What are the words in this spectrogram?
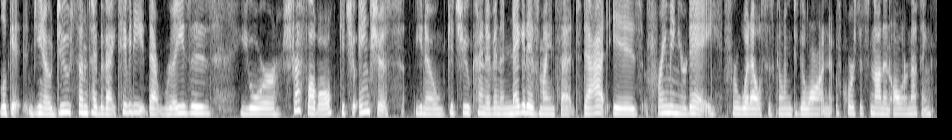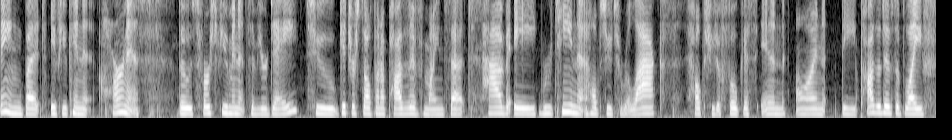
look at, you know, do some type of activity that raises your stress level, gets you anxious, you know, gets you kind of in a negative mindset, that is framing your day for what else is going to go on. Of course, it's not an all or nothing thing, but if you can harness those first few minutes of your day to get yourself in a positive mindset. Have a routine that helps you to relax, helps you to focus in on the positives of life,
